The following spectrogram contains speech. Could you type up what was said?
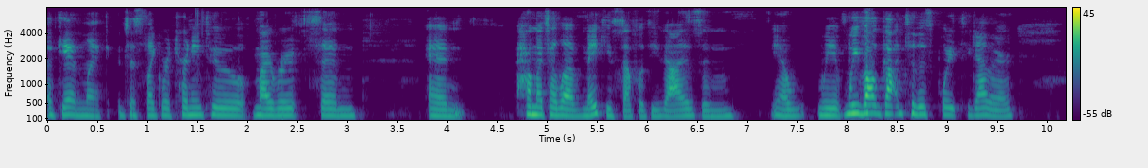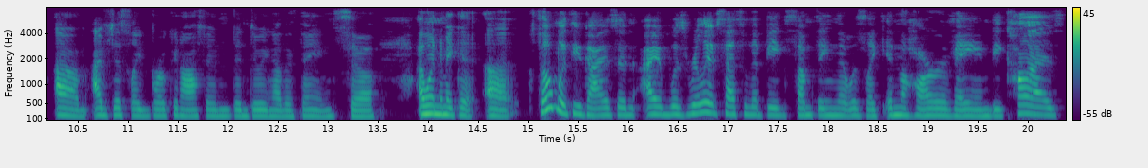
again like just like returning to my roots and and how much I love making stuff with you guys and you know we we've all gotten to this point together. Um I've just like broken off and been doing other things. So I wanted to make a, a film with you guys and I was really obsessed with it being something that was like in the horror vein because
